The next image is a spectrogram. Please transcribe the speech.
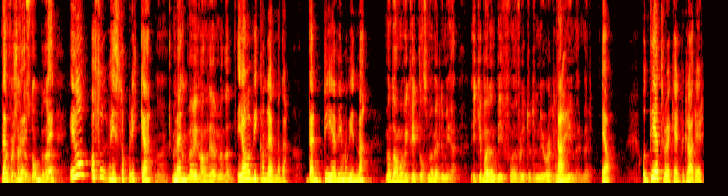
Det er for seint å stoppe det? Ja, altså, vi stopper ikke. Men, men, men, vi kan leve med det? Ja, vi kan leve med det. Det er det vi må begynne med. Men da må vi kvitte oss med veldig mye. Ikke bare en biff og en flytur til New York, men mye mer, mer. Ja. Og det tror jeg ikke helt vi klarer.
